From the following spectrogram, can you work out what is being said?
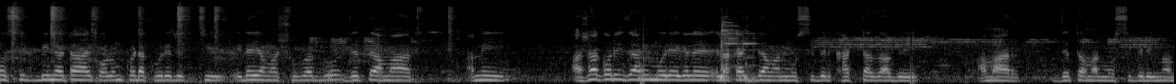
মসজিদ বিনাটায় কলম কটা করে দিচ্ছি, এটাই আমার সৌভাগ্য। যেতে আমার, আমি আশা করি যে আমি মরে গেলে এলাকায় দিয়ে আমার মসজিদের খাটটা যাবে, আমার যেহেতু আমার মসজিদের ইমাম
